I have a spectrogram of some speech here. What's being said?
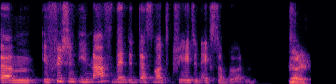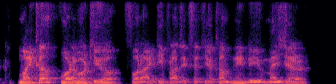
um, efficient enough that it does not create an extra burden. Got it. Michael, what about you for IT projects at your company? Do you measure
